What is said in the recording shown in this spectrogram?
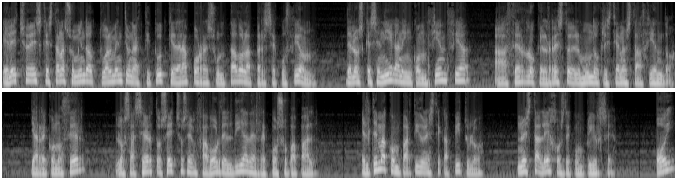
el hecho es que están asumiendo actualmente una actitud que dará por resultado la persecución de los que se niegan en conciencia a hacer lo que el resto del mundo cristiano está haciendo, y a reconocer los asertos hechos en favor del día de reposo papal. El tema compartido en este capítulo no está lejos de cumplirse. Hoy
